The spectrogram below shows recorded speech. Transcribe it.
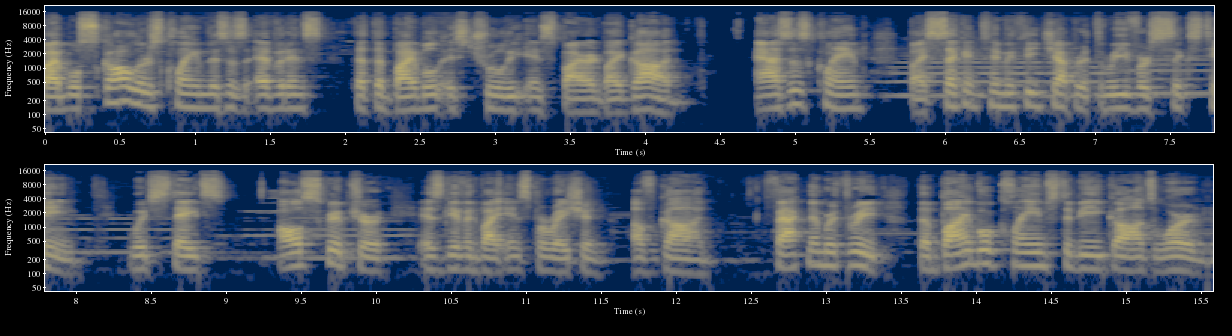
Bible scholars claim this is evidence that the Bible is truly inspired by God, as is claimed by 2 Timothy chapter 3 verse 16, which states, "All scripture is given by inspiration of God." Fact number 3, the Bible claims to be God's word.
